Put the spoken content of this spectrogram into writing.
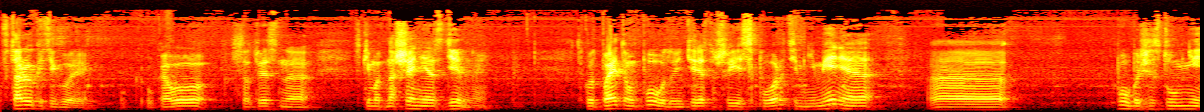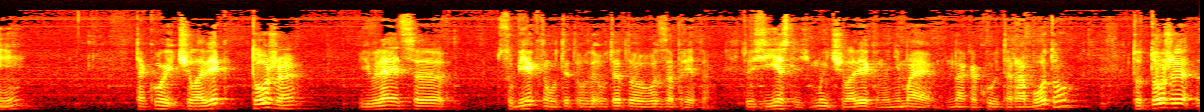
второй категории, у кого, соответственно, с кем отношения сдельные. Так вот, по этому поводу интересно, что есть спор, тем не менее, э, по большинству мнений, такой человек тоже является субъектом вот этого, вот этого вот запрета. То есть если мы человека нанимаем на какую-то работу, то тоже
